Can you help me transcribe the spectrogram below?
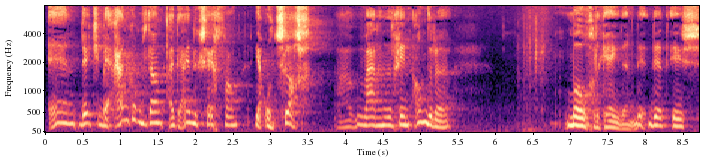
En dat je bij aankomst dan uiteindelijk zegt van, ja, ontslag. Uh, waren er geen andere mogelijkheden? Dat is...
